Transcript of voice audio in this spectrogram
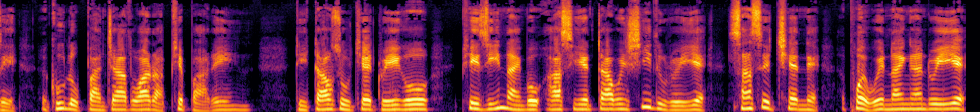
စဉ်အခုလိုပန်ကြားသွားတာဖြစ်ပါတယ်။ဒီတောင်းဆိုချက်တွေကိုဖြည့်ဆည်းနိုင်ဖို့အာဆီယံတာဝန်ရှိသူတွေရဲ့စမ်းစစ်ချက်နဲ့အဖွဲ့ဝင်နိုင်ငံတွေရဲ့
